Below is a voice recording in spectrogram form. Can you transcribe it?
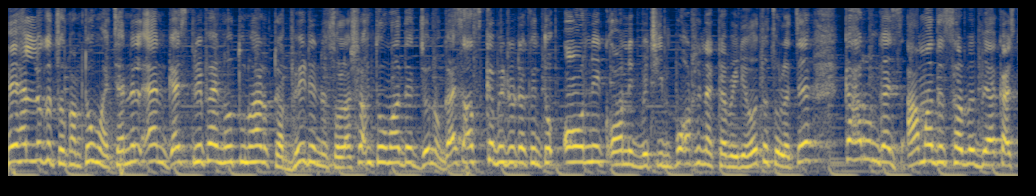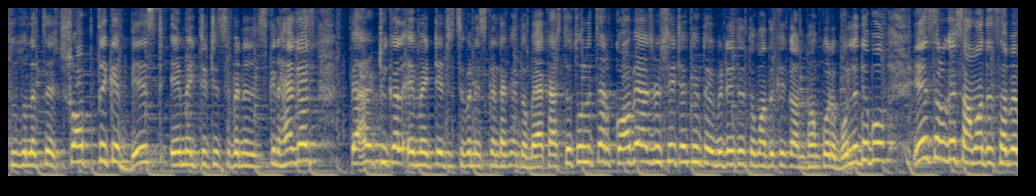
Hey hello guys welcome to my channel and guys free fire নতুন আর একটা ভিডিও নিয়ে চলে আসলাম তোমাদের জন্য। গাইস আজকে ভিডিওটা কিন্তু অনেক অনেক বেশি ইম্পর্টেন্ট একটা ভিডিও হতে চলেছে। কারণ গাইস আমাদের সার্ভে ব্যাক আসতে চলেছে সব থেকে বেস্ট এম এইট এইটি সেভেনের স্ক্রিন হ্যাঁ guys practical M eight eighty seven স্ক্রিনটা কিন্তু ব্যাক আসতে চলেছে। আর কবে আসবে সেটা কিন্তু এই ভিডিওতে তোমাদেরকে কনফার্ম করে বলে দেবো। এছাড়াও গাইস আমাদের সার্ভে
